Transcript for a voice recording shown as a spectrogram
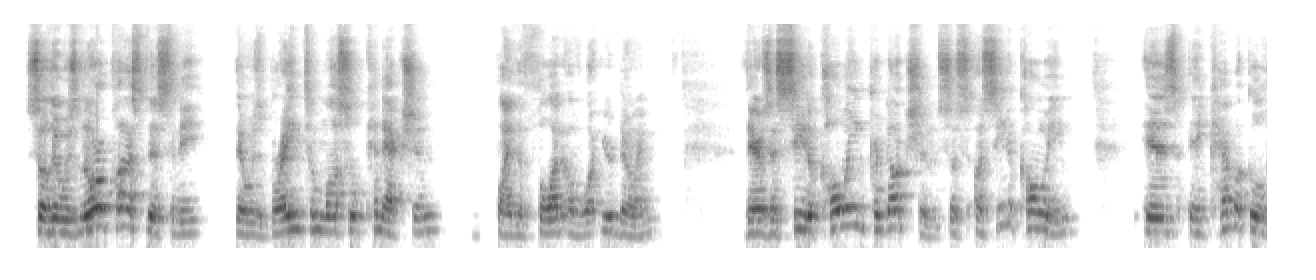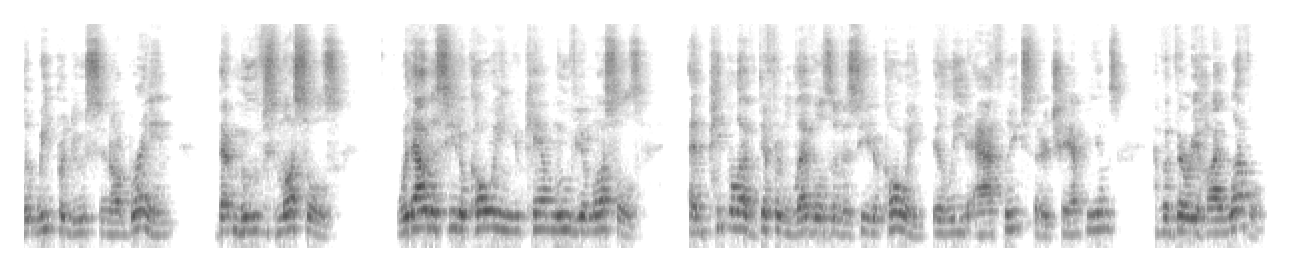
So there was neuroplasticity there was brain to muscle connection by the thought of what you're doing. There's acetylcholine production. So acetylcholine is a chemical that we produce in our brain that moves muscles. Without acetylcholine, you can't move your muscles. And people have different levels of acetylcholine. Elite athletes that are champions have a very high level.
